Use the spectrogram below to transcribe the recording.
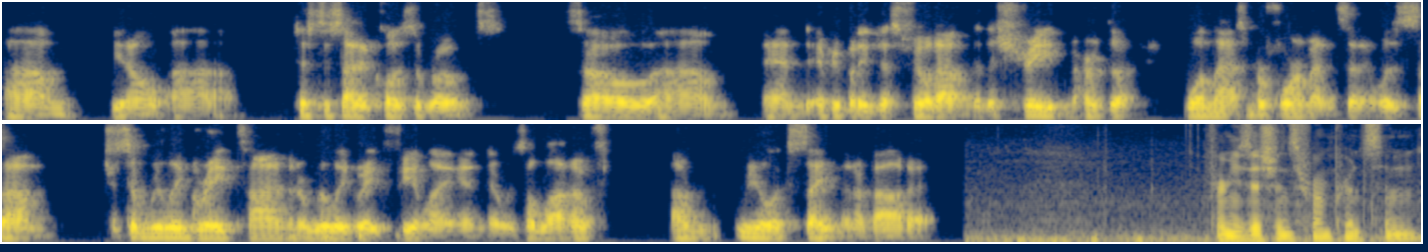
um, you know, uh, just decided to close the roads. So, um, and everybody just filled out into the street and heard the one last performance. And it was um, just a really great time and a really great feeling. And there was a lot of um, real excitement about it. For musicians from Princeton,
